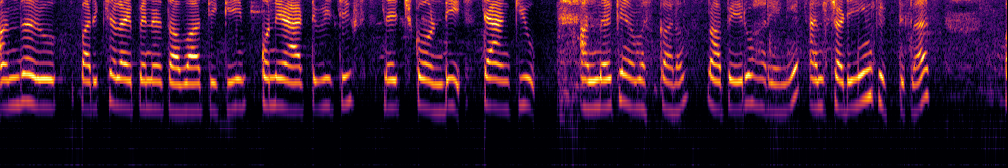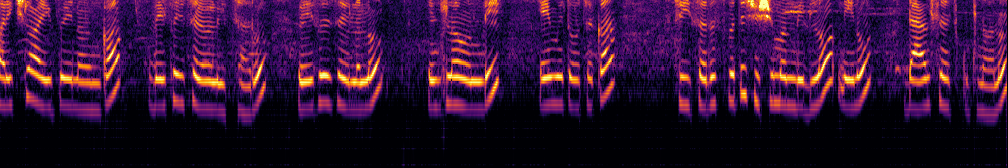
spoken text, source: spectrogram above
అందరూ పరీక్షలు అయిపోయిన తర్వాతకి కొన్ని యాక్టివిటీస్ నేర్చుకోండి. థ్యాంక్ యూ అందరికీ నమస్కారం. నా పేరు Harini. I'm studying fifth class పరీక్షలు అయిపోయినాక వేసవి సెలవులు ఇచ్చారు. వేసవి సెలవులలో ఇంట్లో ఉండి ఏమి తోచక శ్రీ సరస్వతి శిశు మందిర్లో నేను డ్యాన్స్ నేర్చుకుంటున్నాను.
